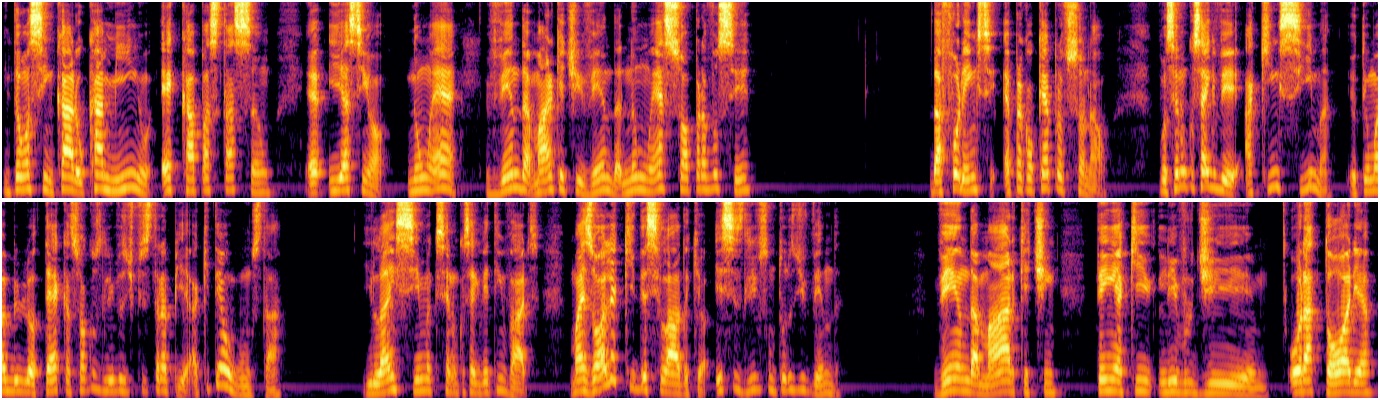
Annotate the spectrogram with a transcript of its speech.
Então, assim, cara, o caminho é capacitação. É, e assim, ó, não é venda, marketing e venda, não é só para você. Da forense, é para qualquer profissional. Você não consegue ver. Aqui em cima, eu tenho uma biblioteca só com os livros de fisioterapia. Aqui tem alguns, tá? E lá em cima, que você não consegue ver, tem vários. Mas olha aqui desse lado aqui, ó. Esses livros são todos de venda. venda, marketing. Tem aqui livro de oratória,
